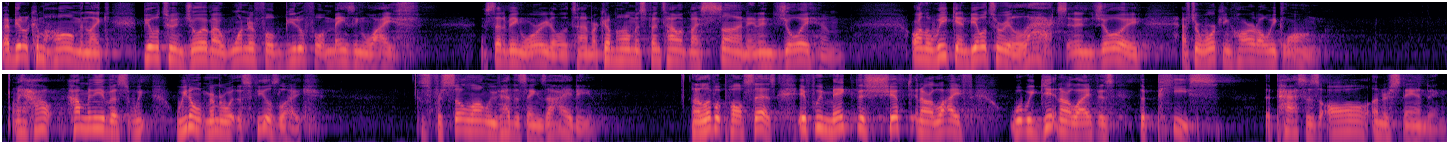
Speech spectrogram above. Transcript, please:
I'd be able to come home and like be able to enjoy my wonderful, beautiful, amazing wife instead of being worried all the time, or come home and spend time with my son and enjoy him, or on the weekend be able to relax and enjoy after working hard all week long. I mean, how, how many of us, we, we don't remember what this feels like? Because for so long we've had this anxiety. And I love what Paul says. If we make this shift in our life, what we get in our life is the peace that passes all understanding.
